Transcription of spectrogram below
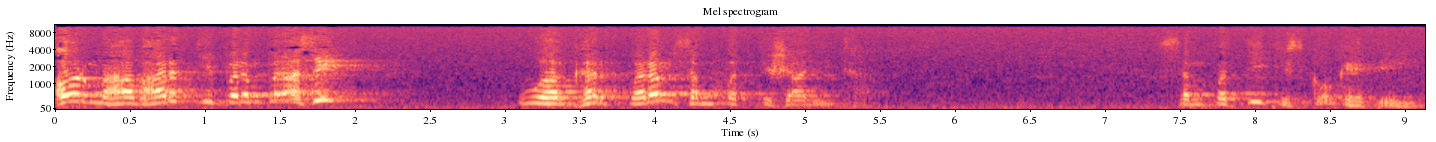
और महाभारत की परंपरा से वह घर परम संपत्तिशाली था। संपत्ति किसको कहते हैं?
